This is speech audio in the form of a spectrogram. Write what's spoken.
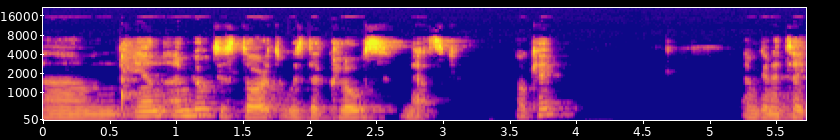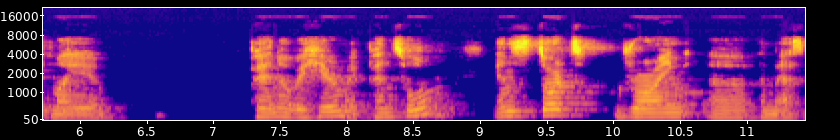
um, and I'm going to start with the close mask. Okay? I'm going to take my pen over here, my pencil, and start drawing uh, a mask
